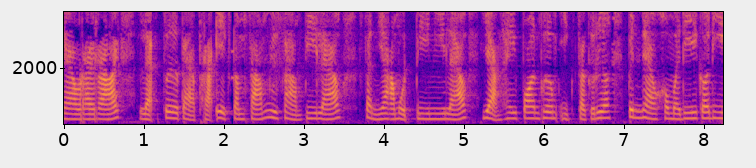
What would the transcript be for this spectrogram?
แนวร้ายๆ และเจอแต่พระเอกซ้ำๆอยู่ 3 ปีแล้ว สัญญาหมดปีนี้แล้ว อยากให้ป้อนเพิ่มอีกสักเรื่องเป็นแนวคอมเมดี้ก็ดี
